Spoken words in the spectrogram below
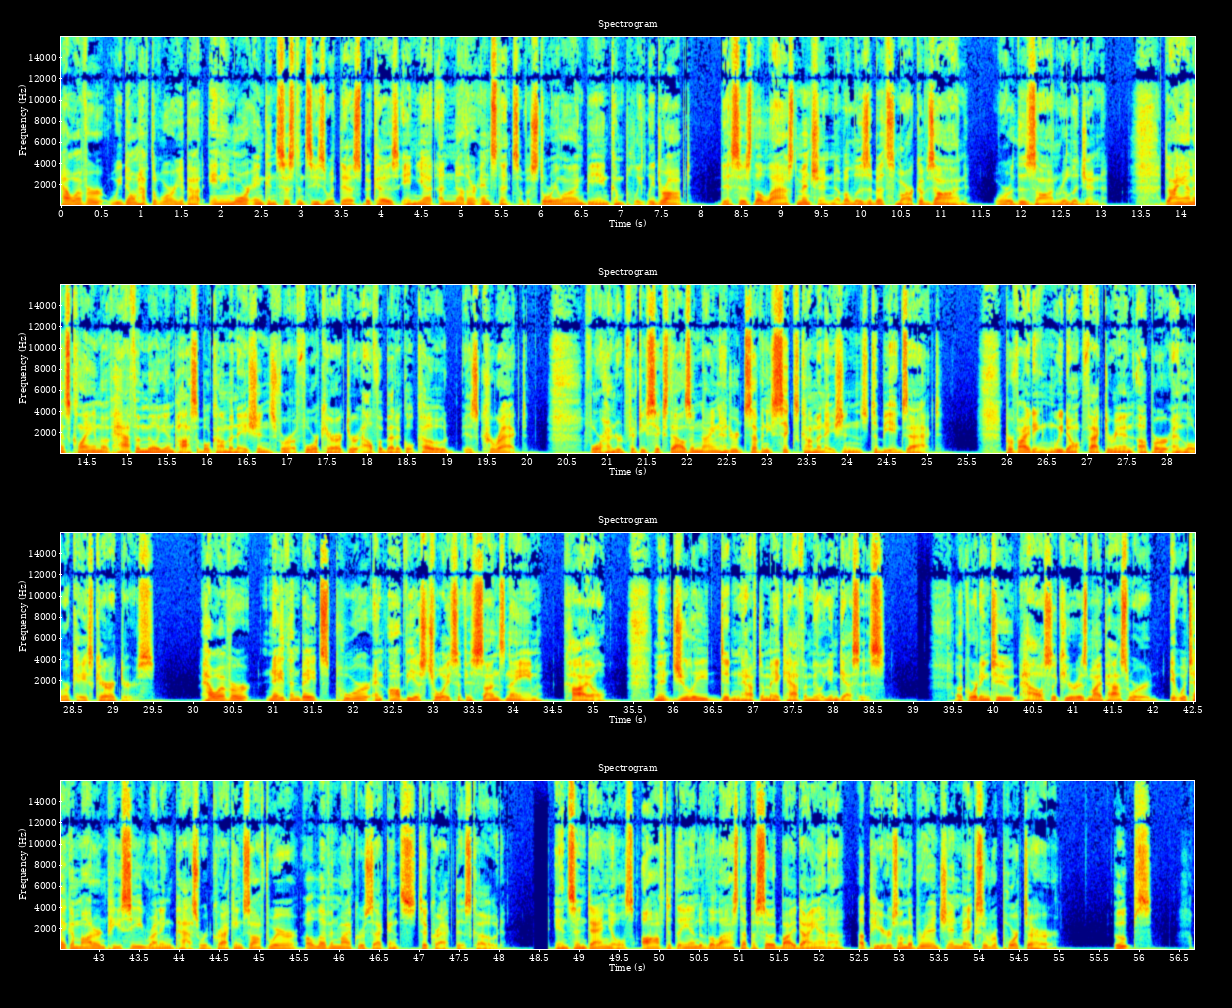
However, we don't have to worry about any more inconsistencies with this because, in yet another instance of a storyline being completely dropped, this is the last mention of Elizabeth's Mark of Zon or the Zon religion. Diana's claim of half a million possible combinations for a four character alphabetical code is correct. 456,976 combinations to be exact, providing we don't factor in upper and lowercase characters. However, Nathan Bates' poor and obvious choice of his son's name, Kyle, meant Julie didn't have to make half a million guesses. According to How Secure Is My Password, it would take a modern PC running password cracking software 11 microseconds to crack this code. Ensign Daniels, offed at the end of the last episode by Diana, appears on the bridge and makes a report to her. Oops.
